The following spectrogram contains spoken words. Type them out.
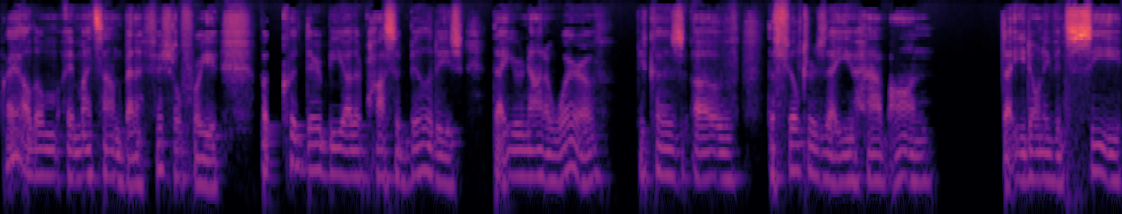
Okay, although it might sound beneficial for you, but could there be other possibilities that you're not aware of because of the filters that you have on that you don't even see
